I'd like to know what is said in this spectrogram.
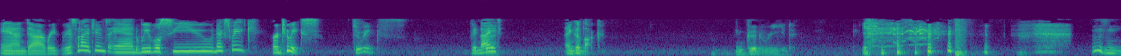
and uh, rate review us on iTunes. And we will see you next week or in two weeks. Two weeks Good night and good luck. and good read. hmm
